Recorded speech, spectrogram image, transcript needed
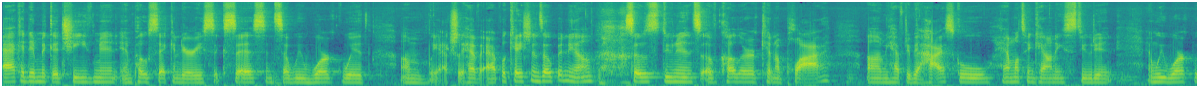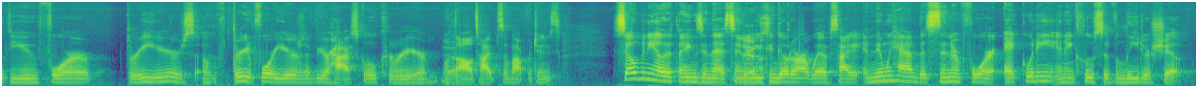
academic achievement and post-secondary success and so we work with um, we actually have applications open now so students of color can apply um, you have to be a high school hamilton county student and we work with you for three years of three to four years of your high school career with yeah. all types of opportunities so many other things in that center. Yeah. You can go to our website. And then we have the Center for Equity and Inclusive Leadership.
